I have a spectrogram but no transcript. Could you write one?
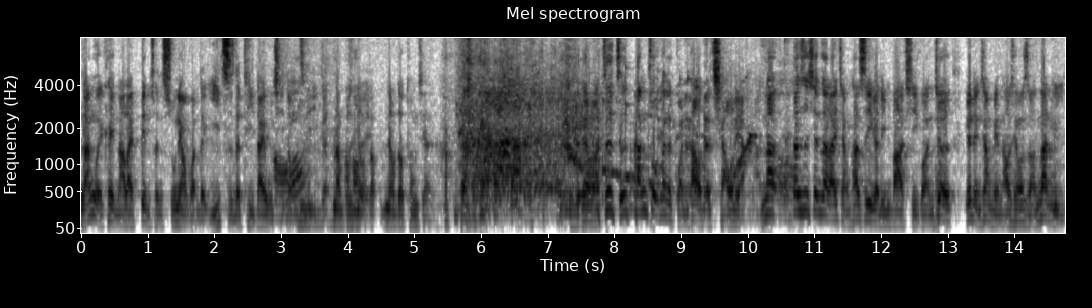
阑尾可以拿来变成输尿管的移植的替代物其中之一个。那不是尿道尿道痛起来了？没有没有，这只是当做那个管道的桥梁啊。那但是现在来讲，它是一个淋巴器官，就有点像扁桃腺或什么。那你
